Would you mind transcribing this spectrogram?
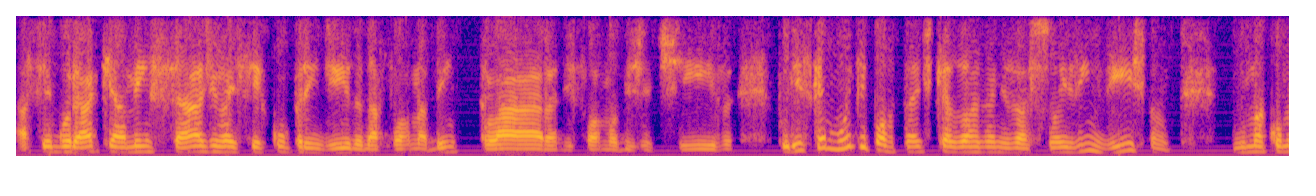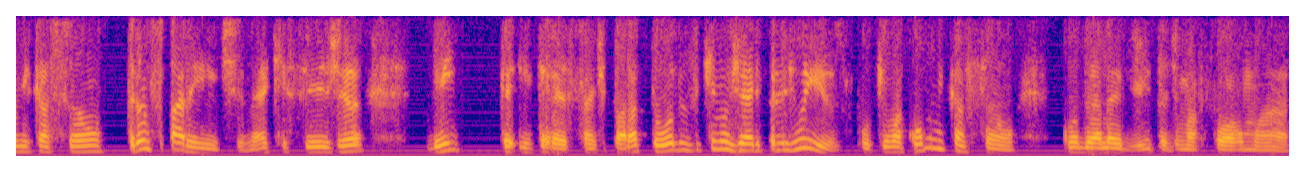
assegurar que a mensagem vai ser compreendida da forma bem clara, de forma objetiva. Por isso que é muito importante que as organizações invistam numa comunicação transparente, né, que seja bem interessante para todos e que não gere prejuízo, porque uma comunicação, quando ela é dita de uma forma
